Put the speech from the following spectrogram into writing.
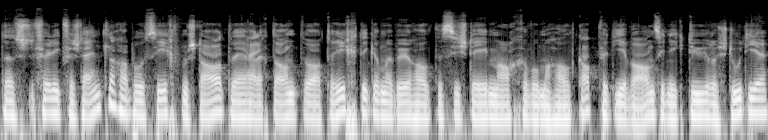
Das ist völlig verständlich, aber aus Sicht vom Staat wäre eigentlich die Antwort richtiger, man würde halt das System System machen, wo man halt gerade für die wahnsinnig teuren Studien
